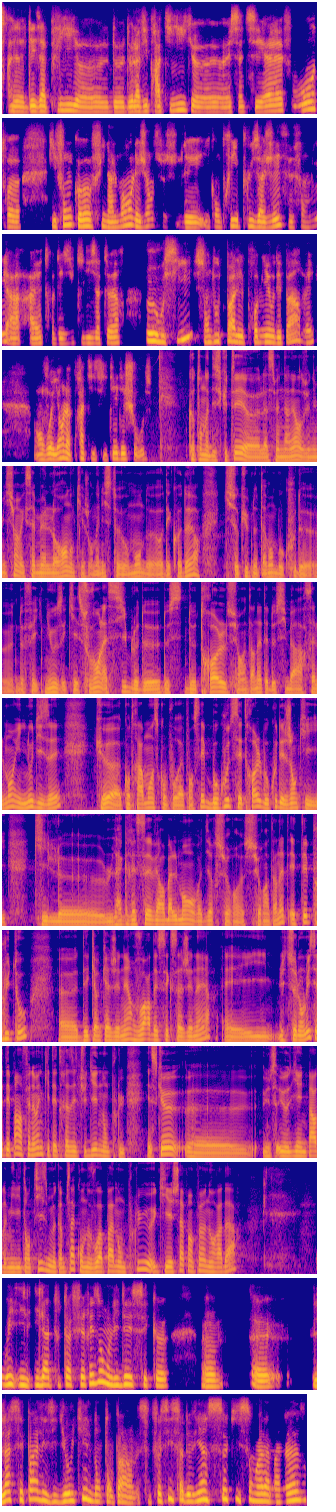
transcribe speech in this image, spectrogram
des applis de, la vie pratique, SNCF ou autres, qui font que finalement les gens, y compris plus âgés, se sont mis à, être des utilisateurs eux aussi, sans doute pas les premiers au départ, mais en voyant la praticité des choses. Quand on a discuté euh, la semaine dernière dans une émission avec Samuel Laurent, qui est journaliste au Monde au décodeur, qui s'occupe notamment beaucoup de, fake news et qui est souvent la cible de, de, de trolls sur Internet et de cyberharcèlement, il nous disait que, euh, contrairement à ce qu'on pourrait penser, beaucoup de ces trolls, beaucoup des gens qui, qui l'agressaient verbalement, on va dire, sur, euh, sur Internet, étaient plutôt euh, des quinquagénaires, voire des sexagénaires. Et selon lui, c'était pas un phénomène qui était très étudié non plus. Est-ce que il y a une part de militantisme comme ça qu'on ne voit pas non plus, qui échappe un peu à nos radars? Oui, il, il, a tout à fait raison. L'idée, c'est que Là, c'est pas les idiots utiles dont on parle. Cette fois-ci, ça devient ceux qui sont à la manœuvre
